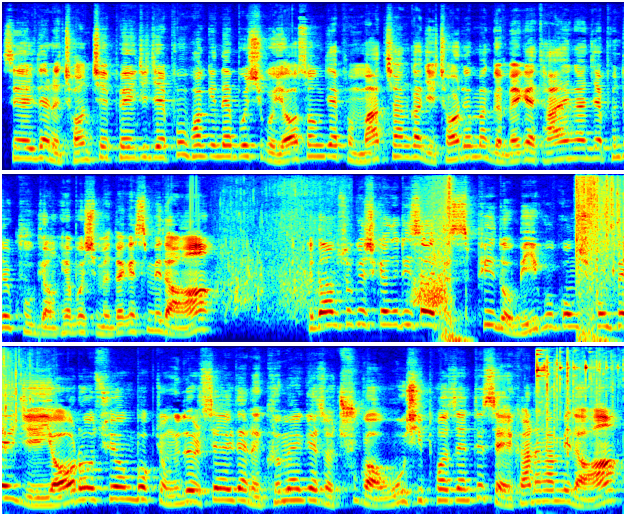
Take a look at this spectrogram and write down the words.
세일되는 전체 페이지 제품 확인해보시고 여성 제품 마찬가지 저렴한 금액의 다양한 제품들 구경해보시면 되겠습니다. 그 다음 소개시켜드릴 사이트 스피도 미국 공식 홈페이지 여러 수영복 종류들 세일되는 금액에서 추가 50% 세일 가능합니다.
